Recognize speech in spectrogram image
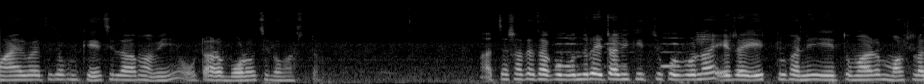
মায়ের বাড়িতে যখন খেয়েছিলাম আমি, ওটা আরও বড় ছিল মাছটা। আচ্ছা সাথে থাকো বন্ধুরা, এটা আমি কিচ্ছু করব না, এটা একটুখানি তোমার মশলা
